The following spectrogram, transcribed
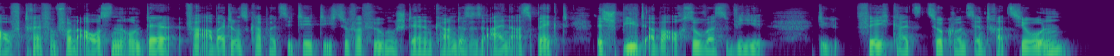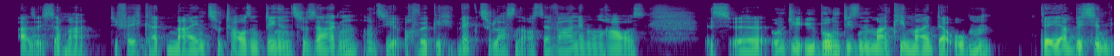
auftreffen von außen und der Verarbeitungskapazität, die ich zur Verfügung stellen kann. Das ist ein Aspekt. Es spielt aber auch sowas wie die Fähigkeit zur Konzentration. Also ich sag mal, die Fähigkeit, Nein zu tausend Dingen zu sagen und sie auch wirklich wegzulassen aus der Wahrnehmung raus. Ist, äh, und die Übung, diesen Monkey Mind da oben, der ja ein bisschen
